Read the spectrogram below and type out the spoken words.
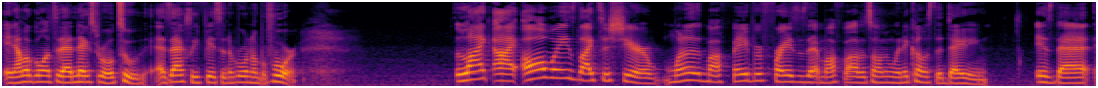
And I'm gonna go into that next rule too, as actually fits in the rule number four. Like I always like to share, one of my favorite phrases that my father told me when it comes to dating is that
